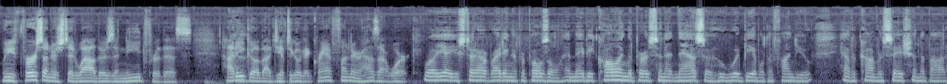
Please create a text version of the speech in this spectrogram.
when you first understood, wow, there's a need for this, how do you go about? It? Do you have to go get grant funding, or how does that work? Well, yeah, you start out writing a proposal and maybe calling the person at NASA who would be able to fund you, have a conversation about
